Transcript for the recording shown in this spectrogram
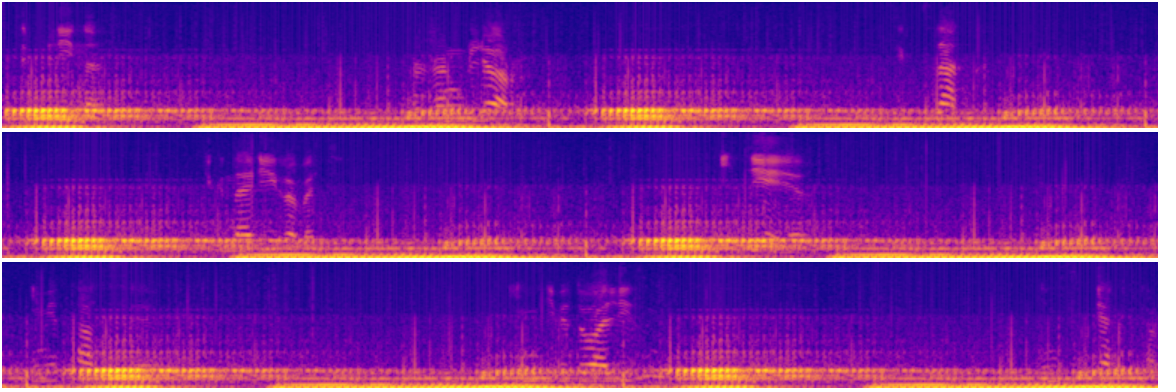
Дисциплина. Жонглер. Зигзаг. Игнорировать. Идея. Индивидуализм. Инспектор.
